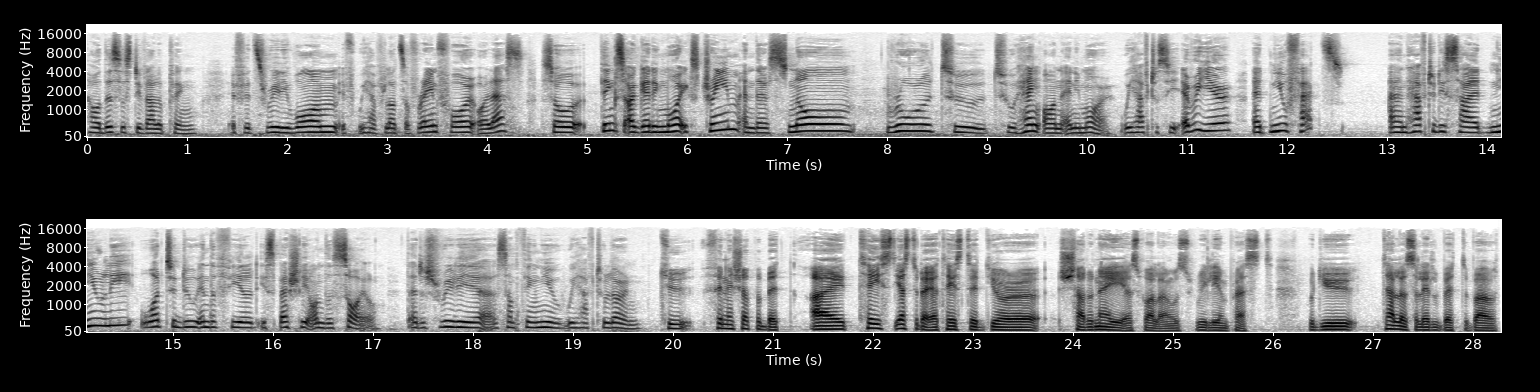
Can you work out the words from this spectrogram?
how this is developing if it's really warm if we have lots of rainfall or less so things are getting more extreme and there's no rule to to hang on anymore. We have to see every year at new facts and have to decide newly what to do in the field, especially on the soil. That is really uh, something new we have to learn. To finish up a bit, I taste yesterday. I tasted your Chardonnay as well. I was really impressed. Would you tell us a little bit about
